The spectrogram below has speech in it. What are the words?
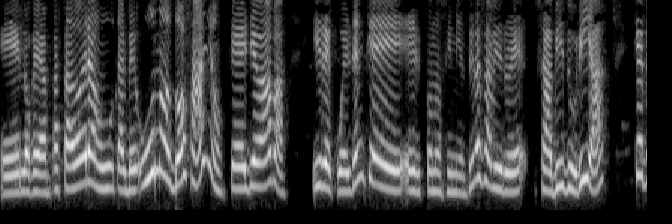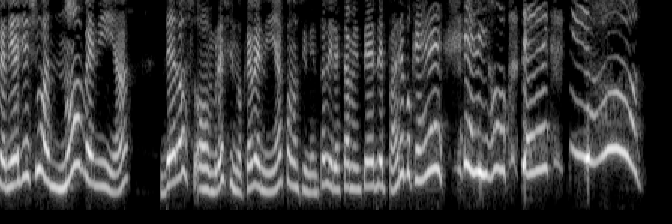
eh, lo que han pasado era tal vez uno o dos años que él llevaba. Y recuerden que el conocimiento y la sabiduría, sabiduría que tenía Yeshua no venía de los hombres, sino que venía conocimiento directamente del Padre, porque es el Hijo de Dios.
